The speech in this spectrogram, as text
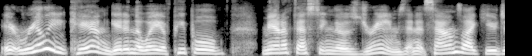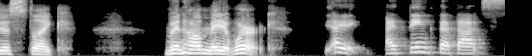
It really can get in the way of people manifesting those dreams. And it sounds like you just like went home made it work. I i think that that's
